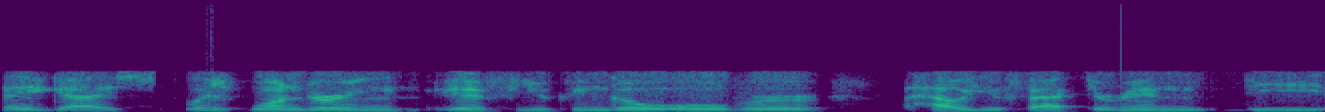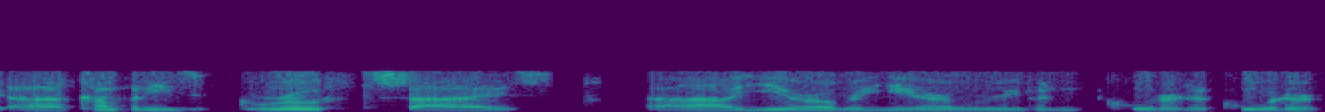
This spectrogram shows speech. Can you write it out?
Hey guys, I was wondering if you can go over how you factor in the uh, company's growth size uh, year over year or even quarter to quarter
